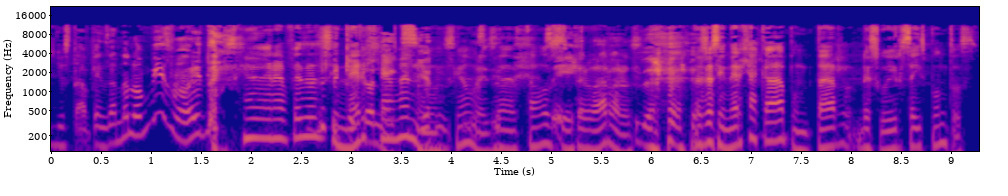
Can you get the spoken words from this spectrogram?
Yo estaba pensando lo mismo ahorita. Es que era pues esa sinergia, mano. Sí, hombre, o sea, estamos Sí. pero bárbaros. Nuestra sinergia acaba de apuntar de subir seis puntos.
